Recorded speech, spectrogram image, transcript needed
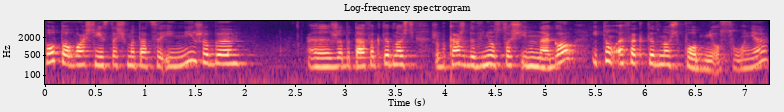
po to właśnie jesteśmy tacy inni, żeby żeby ta efektywność, żeby każdy wniósł coś innego i tą efektywność podniósł, nie?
